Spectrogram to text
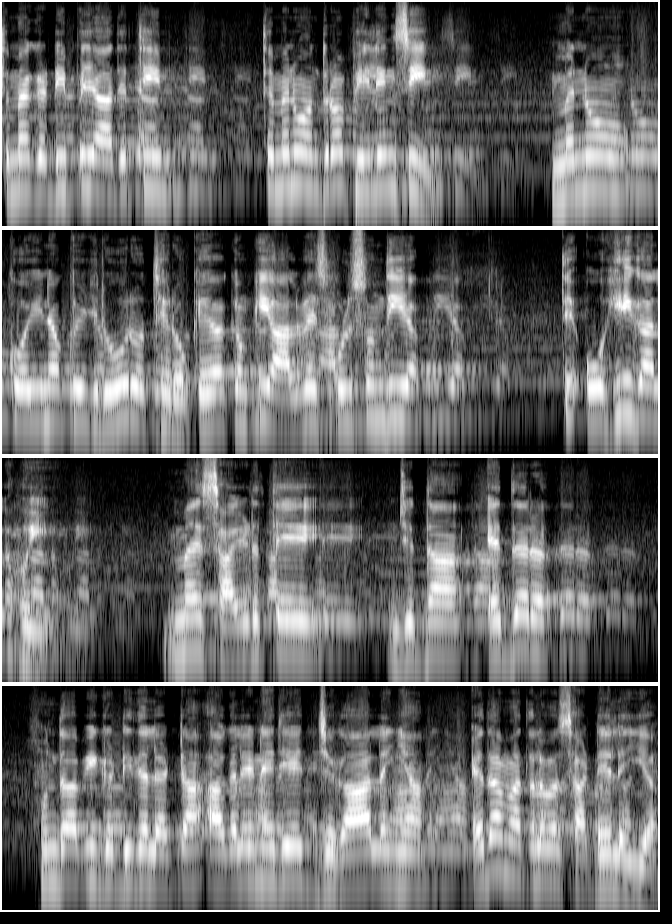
ਤੇ ਮੈਂ ਗੱਡੀ ਭਜਾ ਦਿੱਤੀ, ਤੇ ਮੈਨੂੰ ਅੰਦਰੋਂ ਫੀਲਿੰਗ ਸੀ ਮੈਨੂੰ ਕੋਈ ਨਾ ਕੋਈ ਜ਼ਰੂਰ ਉੱਥੇ ਰੋਕੇਗਾ ਕਿਉਂਕਿ ਆਲਵੇਸ ਪੁਲਿਸ ਹੁੰਦੀ ਆ। ਤੇ ਉਹੀ ਗੱਲ ਹੋਈ। ਮੈਂ ਸਾਈਡ ਤੇ ਜਿੱਦਾਂ ਇੱਧਰ ਹੁੰਦਾ ਵੀ ਗੱਡੀ ਦੇ ਲਾਈਟਾਂ ਅਗਲੇ ਨੇ ਜੇ ਜਗਾ ਲਈਆਂ, ਇਹਦਾ ਮਤਲਬ ਸਾਡੇ ਲਈ ਆ।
